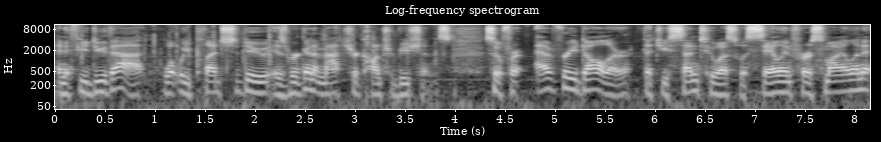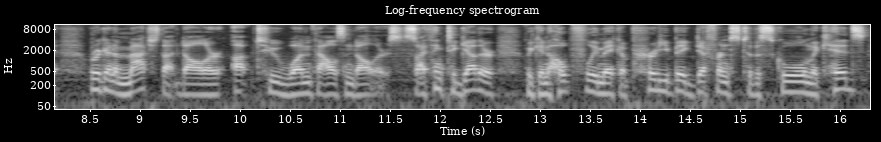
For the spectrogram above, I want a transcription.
And if you do that, what we pledge to do is we're going to match your contributions. So for every dollar that you send to us with sailing for a smile in it, we're going to match that dollar up to $1,000. So I think together we can hopefully make a pretty big difference to the school and the kids.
